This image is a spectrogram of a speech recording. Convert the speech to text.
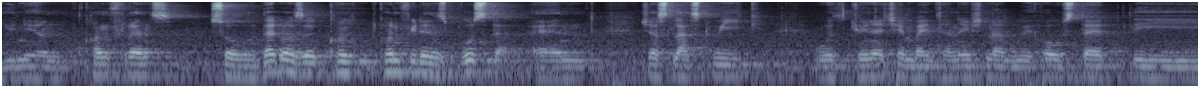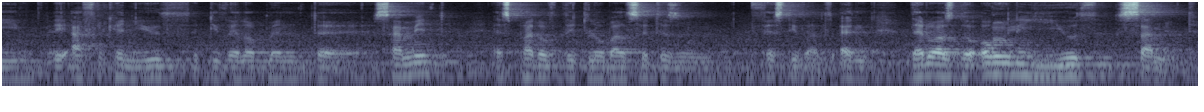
union conference. So that was a con- confidence booster. And just last week, with Junior Chamber International, we hosted the, the African Youth Development uh, Summit as part of the Global Citizen Festival. And that was the only youth summit.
